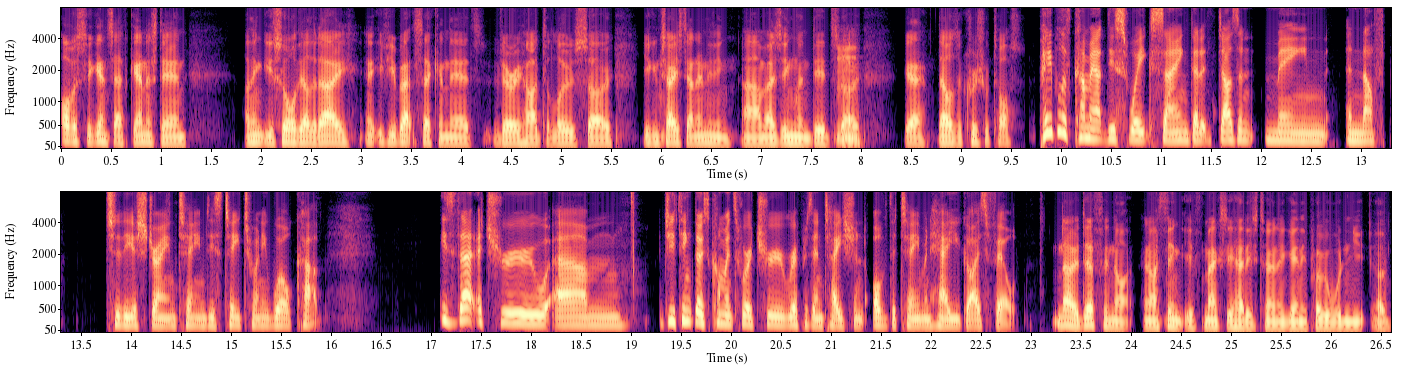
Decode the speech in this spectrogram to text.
obviously against Afghanistan, I think you saw the other day. If you bat second there, it's very hard to lose. So you can chase down anything, um, as England did. So yeah, that was a crucial toss. People have come out this week saying that it doesn't mean enough to the Australian team, this T20 World Cup. Is that a true, um, do you think those comments were a true representation of the team and how you guys felt? No, definitely not. And I think if Maxi had his turn again, he probably wouldn't have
